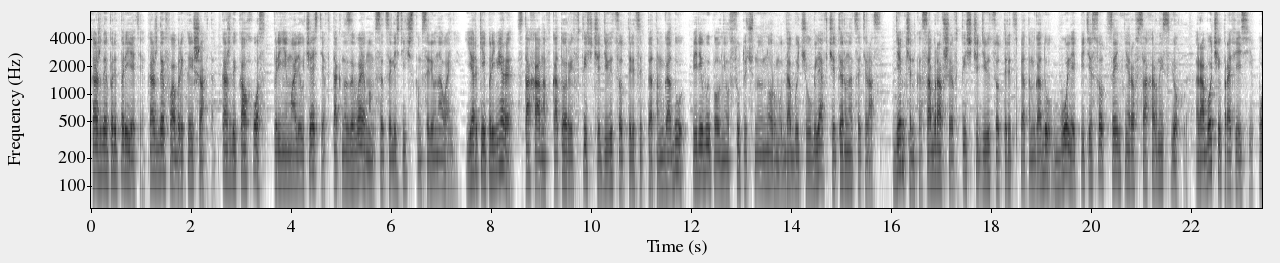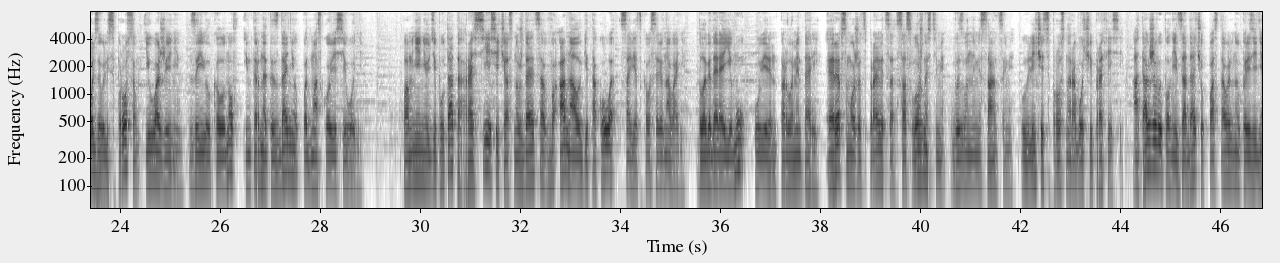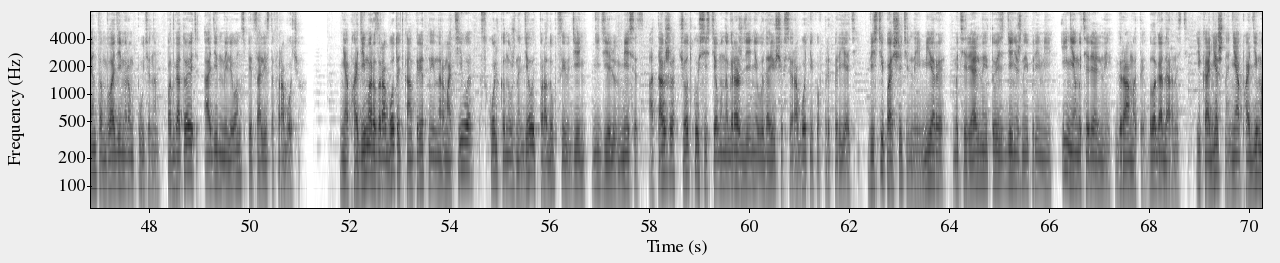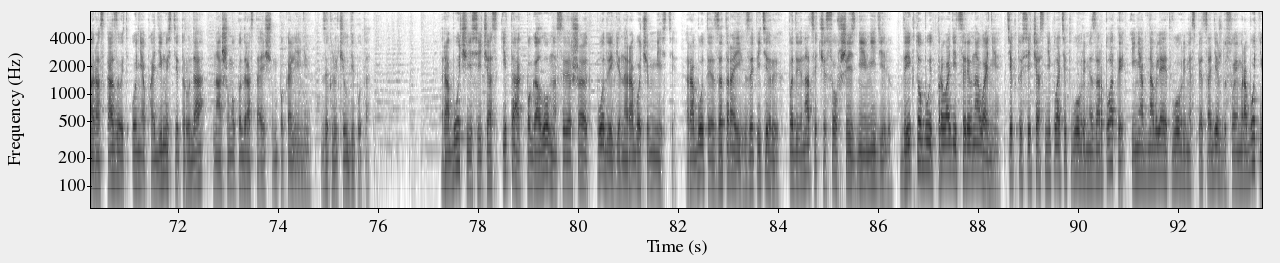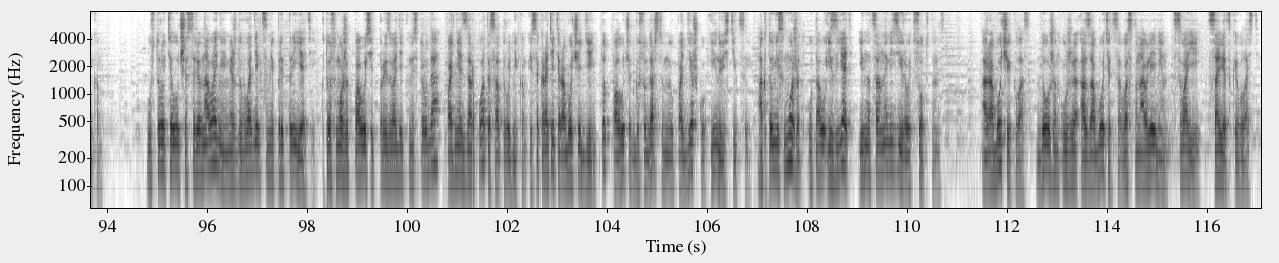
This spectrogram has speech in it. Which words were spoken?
Каждое предприятие, каждая фабрика и шахта, каждый колхоз принимали участие в так называемом социалистическом соревновании. Яркие примеры – Стаханов, который в 1935 году перевыполнил суточную норму добычи угля в 14 раз – Демченко, собравшая в 1935 году более 500 центнеров сахарной свеклы. Рабочие профессии пользовались спросом и уважением, заявил Колунов интернет-изданию «Подмосковье сегодня». По мнению депутата, Россия сейчас нуждается в аналоге такого советского соревнования. Благодаря ему, уверен парламентарий, РФ сможет справиться со сложностями, вызванными санкциями, увеличить спрос на рабочие профессии, а также выполнить задачу, поставленную президентом Владимиром Путиным – подготовить 1 миллион специалистов рабочих. Необходимо разработать конкретные нормативы, сколько нужно делать продукции в день, неделю, месяц, а также четкую систему награждения выдающихся работников предприятий. Ввести поощрительные меры, материальные, то есть денежные премии, и нематериальные, грамоты, благодарности. И, конечно, необходимо рассказывать о необходимости труда нашему подрастающему поколению, заключил депутат. Рабочие сейчас и так поголовно совершают подвиги на рабочем месте, работая за троих, за пятерых, по 12 часов 6 дней в неделю. Да и кто будет проводить соревнования? Те, кто сейчас не платит вовремя зарплаты и не обновляет вовремя спецодежду своим работникам? Устройте лучше соревнования между владельцами предприятий. Кто сможет повысить производительность труда, поднять зарплаты сотрудникам и сократить рабочий день, тот получит государственную поддержку и инвестиции. А кто не сможет, у того изъять и национализировать собственность. А рабочий класс должен уже озаботиться восстановлением своей советской власти.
